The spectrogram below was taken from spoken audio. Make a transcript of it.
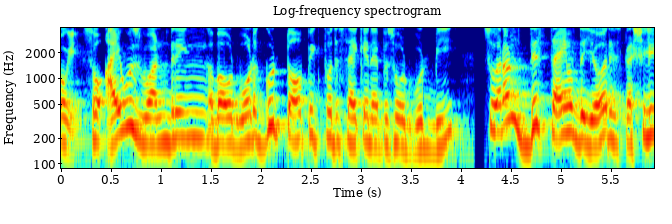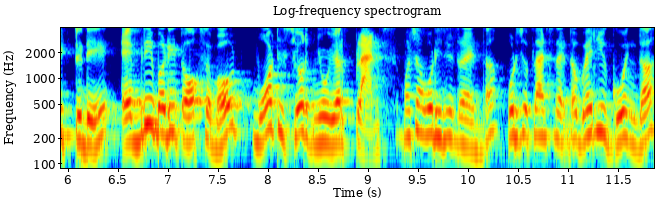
Okay, so I was wondering about what a good topic for the second episode would be. So, around this time of the year, especially today, everybody talks about what is your New Year plans. Macha, what do you need right now? What is your plans right now? Where are you going? Da?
